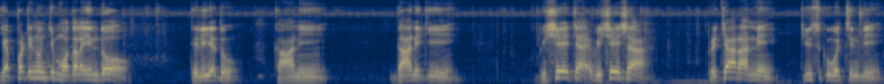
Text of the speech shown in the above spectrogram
ఎప్పటి నుంచి మొదలైందో తెలియదు. కానీ దానికి విశేష విశేష ప్రచారాన్ని తీసుకువచ్చింది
